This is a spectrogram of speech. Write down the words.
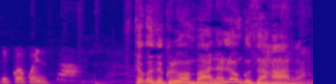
Sithokoze khuluma mbala lo nguzahara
